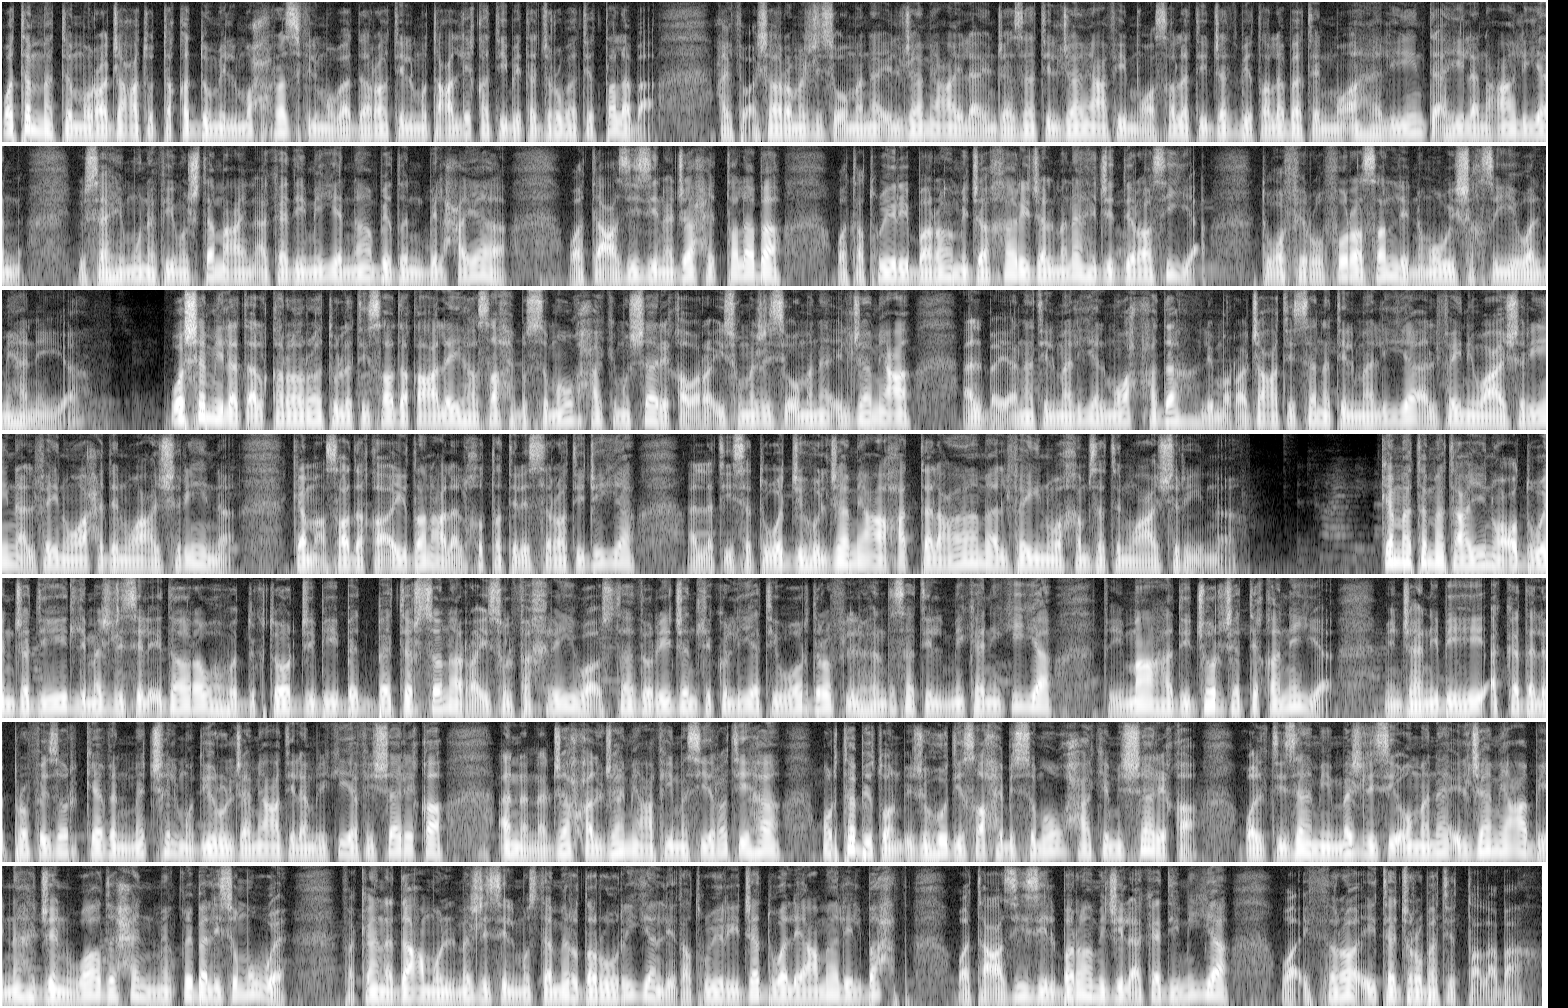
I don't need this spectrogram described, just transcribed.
وتمت مراجعة التقدم المحرز في المبادرات المتعلقة بتجربة الطلبة حيث أشار مجلس أمناء الجامعة إلى إنجازات الجامعة في مواصلة جذب طلبة مؤهلين تأهيلا عاليا يساهمون في مجتمع أكاديمي نابض بالحياة وتعزيز نجاح الطلبة وتطوير برامج خارج المناهج الدراسية توفر فرصا للنمو الشخصي والمهني. وشملت القرارات التي صادق عليها صاحب السمو حاكم الشارقة ورئيس مجلس أمناء الجامعة البيانات المالية الموحدة لمراجعة السنة المالية 2020-2021 كما صادق أيضا على الخطة الاستراتيجية التي ستوجه الجامعة حتى العام 2025 كما تم تعيين عضو جديد لمجلس الإدارة وهو الدكتور جي بي بد بيترسون الرئيس الفخري وأستاذ ريجنت لكلية ووردروف للهندسة الميكانيكية في معهد جورجيا التقني. من جانبه أكد البروفيسور كيفن ميتشل مدير الجامعة الأمريكية في الشارقة أن نجاح الجامعة في مسيرتها مرتبط بجهود صاحب السمو حاكم الشارقة والتزام مجلس أمناء الجامعة بنهج واضح من قبل سموه. فكان دعم المجلس المستمر ضروريا لتطوير جدول أعمال البحث وتعزيز البرامج الأكاديمية وإثراء تجربة الطلبة.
